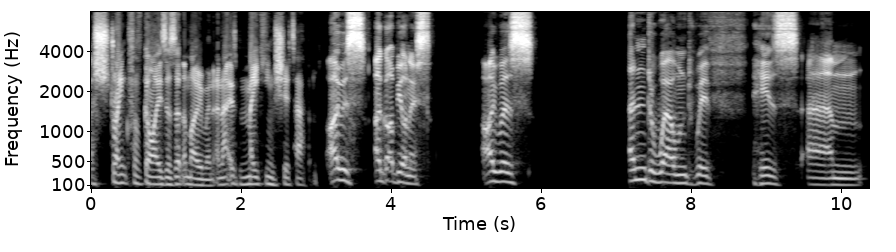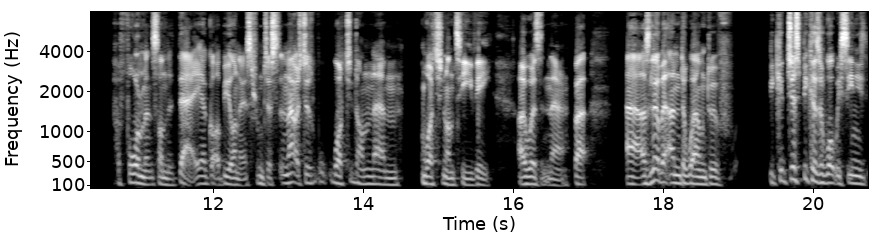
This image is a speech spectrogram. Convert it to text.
a strength of Gajser's at the moment, and that is making shit happen. I was, I got to be honest, I was underwhelmed with his um, performance on the day. I got to be honest, from just, and that was just watching on um, watching on TV. I wasn't there, but uh, I was a little bit underwhelmed with because just because of what we've seen he's,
